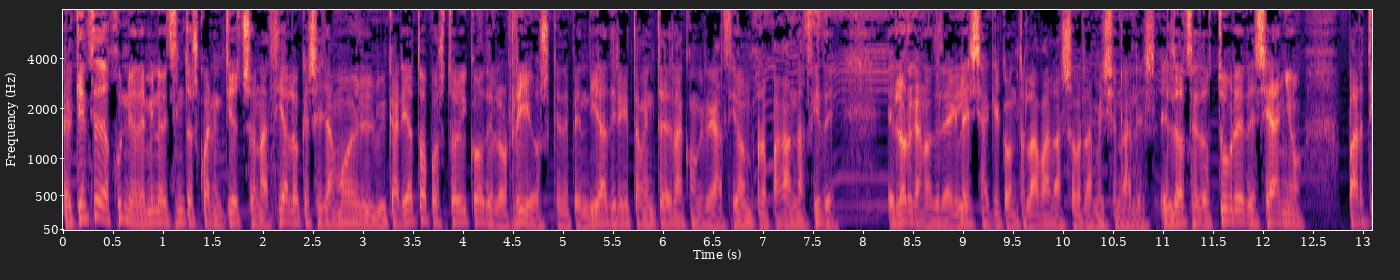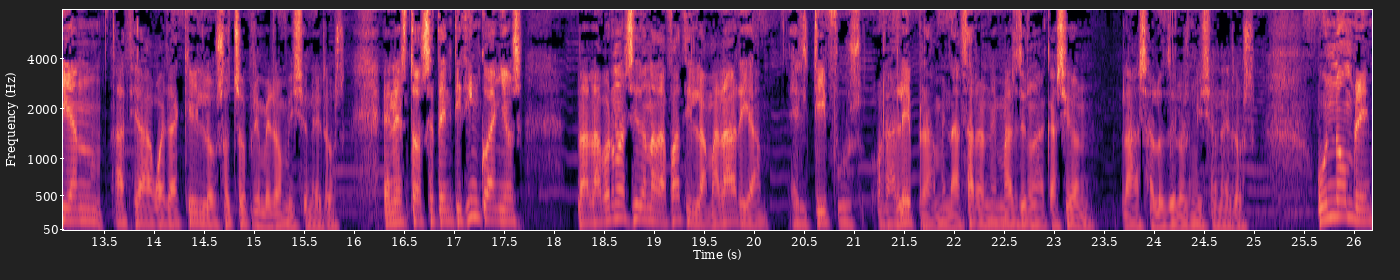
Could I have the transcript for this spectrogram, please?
El 15 de junio de 1948 nacía lo que se llamó el Vicariato Apostólico de los Ríos, que dependía directamente de la congregación Propaganda Fide, el órgano de la Iglesia que controlaba las obras misionales. El 12 de octubre de ese año partían hacia Guayaquil los ocho primeros misioneros. En estos 75 años, la labor no ha sido nada fácil. La malaria, el tifus o la lepra amenazaron en más de una ocasión la salud de los misioneros. Un nombre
